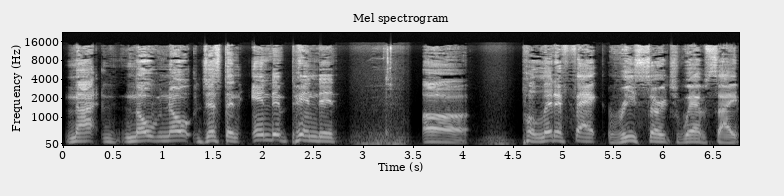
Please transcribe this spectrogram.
Not no no just an independent uh PolitiFact research website,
